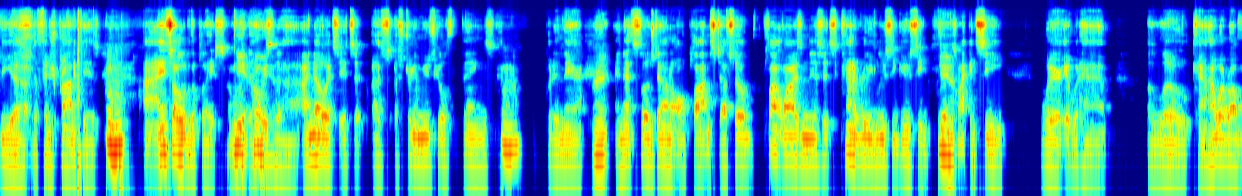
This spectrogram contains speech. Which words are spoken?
the uh, the finished product is, Mhm. uh, it's all over the place. a lot of Yeah, oh, things. Uh, I know it's it's a, a, a string of musical things Mhm. Put in there, Right. and that slows down all plot and stuff. So plot wise in this, it's kind of really loosey goosey. Yeah. So I could see where it would have a low count. However, I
